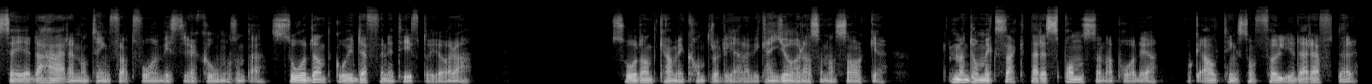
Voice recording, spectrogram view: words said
säger det här är någonting för att få en viss reaktion och sånt där. Sådant går ju definitivt att göra. Sådant kan vi kontrollera, vi kan göra sådana saker. Men de exakta responserna på det och allting som följer därefter,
